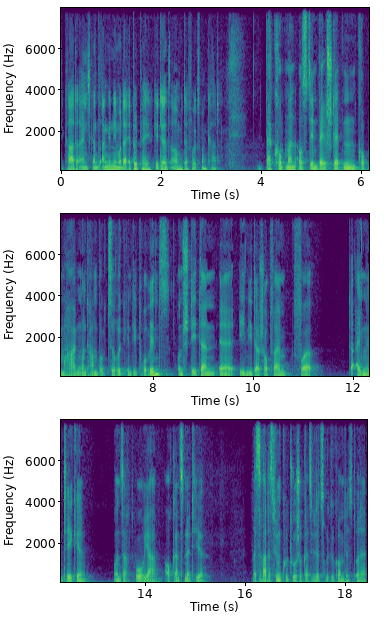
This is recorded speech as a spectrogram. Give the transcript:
die Karte eigentlich ganz angenehm. Oder Apple Pay geht ja jetzt auch mit der Volksbankkarte. Da kommt man aus den Weltstädten Kopenhagen und Hamburg zurück in die Provinz und steht dann äh, in Niederschopfheim vor der eigenen Theke und sagt, oh ja, auch ganz nett hier. Was war das für ein Kulturschock, als du wieder zurückgekommen bist? Oder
